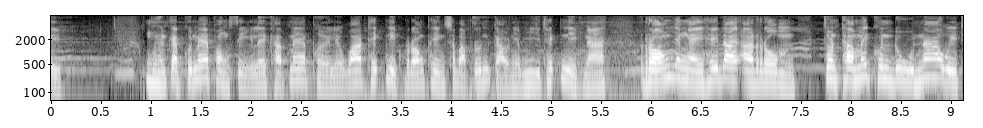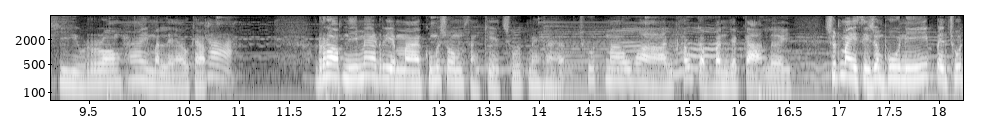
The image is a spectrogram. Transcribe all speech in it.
ย เหมือนกับคุณแม่ผ่องศรีเลยครับ แม่เผยเลยว่าเทคนิคร้องเพลงฉบับรุ่นเก่าเนี่ยมีเทคนิคนะ ร้องยังไงให้ได้อารมณ์ จนทำให้คนดูหน้าเวทีร้องไห้มาแล้วครับ ค่ะ รอบนี้แม่เรียมมาคุณผู้ชมสังเกตชุดไหมฮะ ชุดมาหวานเข้ากับบรรยากาศเลย ชุดใหม่สีชมพูนี้เป็นชุด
